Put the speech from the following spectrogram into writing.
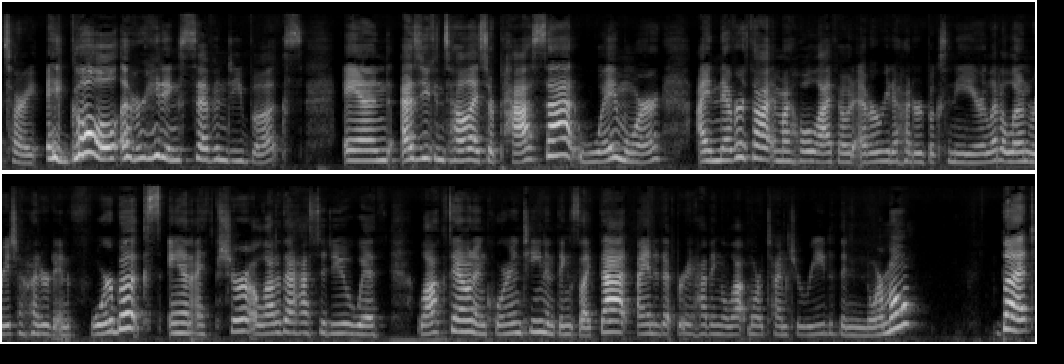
sorry, a goal of reading 70 books. And as you can tell, I surpassed that way more. I never thought in my whole life I would ever read 100 books in a year, let alone reach 104 books. And I'm sure a lot of that has to do with lockdown and quarantine and things like that. I ended up having a lot more time to read than normal. But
